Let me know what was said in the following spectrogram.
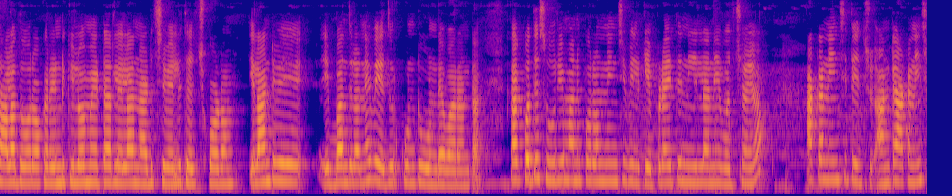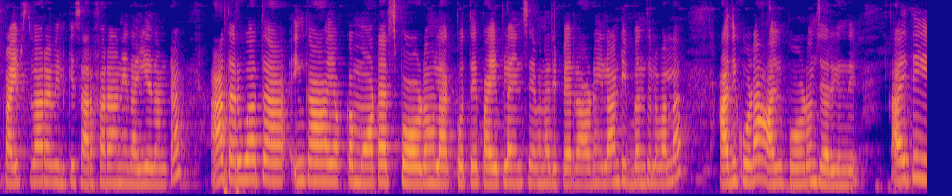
చాలా దూరం ఒక రెండు కిలోమీటర్లు ఇలా నడిచి వెళ్ళి తెచ్చుకోవడం ఇలాంటివి ఇబ్బందులు అనేవి ఎదుర్కొంటూ ఉండేవారంట. కాకపోతే సూర్యమణిపురం నుంచి వీళ్ళకి ఎప్పుడైతే నీళ్ళు అనేవి వచ్చాయో అక్కడి నుంచి తెచ్చు అంటే అక్కడి నుంచి పైప్స్ ద్వారా వీళ్ళకి సరఫరా అనేది అయ్యేదంట. ఆ తర్వాత ఇంకా ఆ యొక్క మోటార్స్ పోవడం లేకపోతే పైప్ లైన్స్ ఏమైనా రిపేర్ రావడం ఇలాంటి ఇబ్బందుల వల్ల అది కూడా ఆగిపోవడం జరిగింది. అయితే ఈ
